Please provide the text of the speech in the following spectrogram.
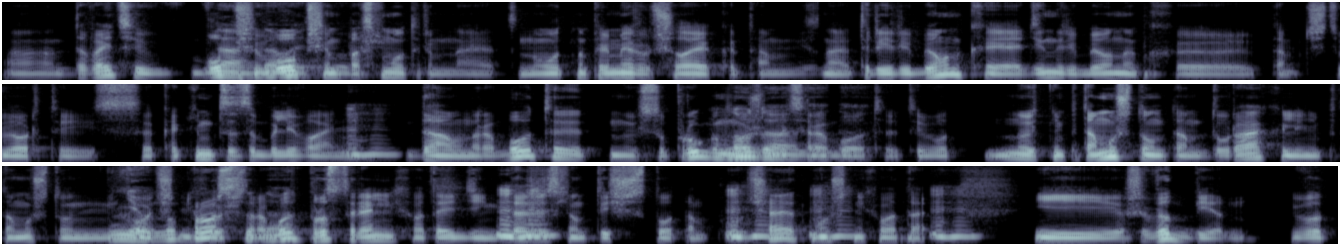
А, Давайте в Да, общем, в давайте общем в общем. посмотрим на это. Ну вот, например, у человека там, не знаю, три ребенка, и один ребенок, э, там, четвертый, с каким-то заболеванием. Мгм. Да, он работает, ну и супруга, Ну может да, быть, да, да. работает. И вот, ну это не потому, что он там дурак, или не потому, что он не, Не, хочет, ну не просто, хочет да. работать, просто реально не хватает денег. Мгм. Даже если он 1100 там получает, Мгм, может не хватать. Мгм. И живет бедно. И вот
